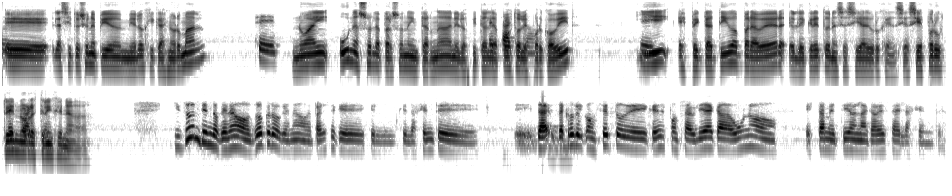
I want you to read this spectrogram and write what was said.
eh, la situación epidemiológica es normal. Sí. No hay una sola persona internada en el Hospital de Apóstoles por COVID. Y expectativa para ver el decreto de necesidad de urgencia. Si es por usted, no restringe nada. Y yo entiendo que no, yo creo que no. Me parece que, que, la gente... Eh, da, creo que el concepto de que es responsabilidad de cada uno está metido en la cabeza de la gente.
